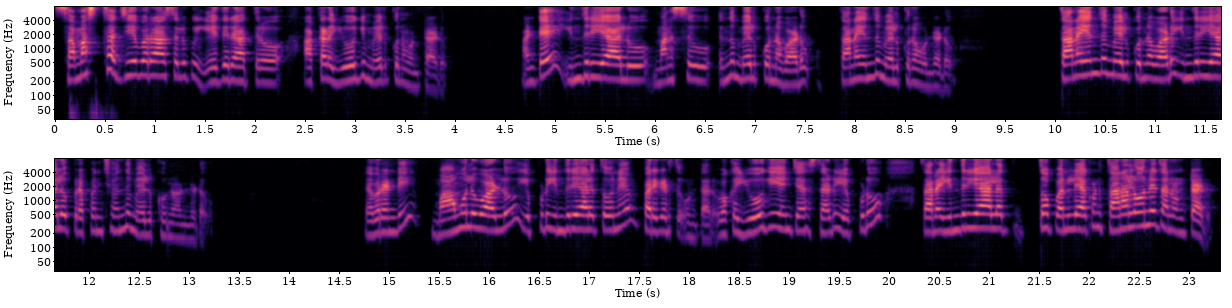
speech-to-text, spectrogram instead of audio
సమస్త జీవరాశులకు ఏది రాత్రో అక్కడ యోగి మేల్కొని ఉంటాడు. అంటే ఇంద్రియాలు మనసు ఎందు మేల్కొన్నవాడు తన ఎందు మేల్కొని ఉండడు. తన ఎందు మేల్కొన్నవాడు ఇంద్రియాలు ప్రపంచం ఎందు మేల్కొని ఉండడు. ఎవరండి? మామూలు వాళ్ళు ఎప్పుడు ఇంద్రియాలతోనే పరిగెడుతూ ఉంటారు. ఒక యోగి ఏం చేస్తాడు? ఎప్పుడు తన ఇంద్రియాలతో పని లేకుండా తనలోనే తను ఉంటాడు.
